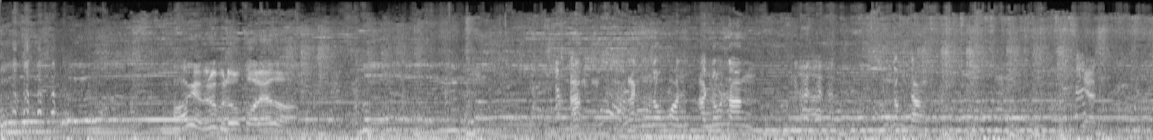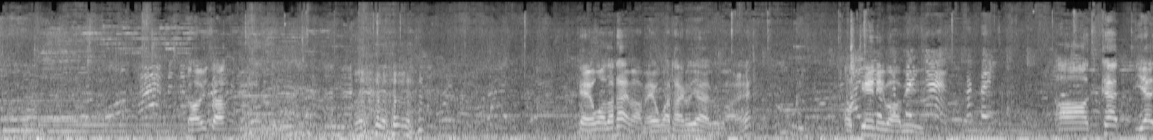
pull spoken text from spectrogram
ဖားအပေါ်ယူပါအောက်ကဖားခင်သင်္ကာဖားခင်တို့ဘယ်လိုခေါ်လဲဆိုတော့အအန်နောန်အန်နောနန်နန်နန် yes တော်ပြီသားကဲဝါသားထိုင်ပါမယ်ဝါထိုင်လို့ရတယ်ပြောပါတယ်โอเคနေပါပြီအာ cut yeah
